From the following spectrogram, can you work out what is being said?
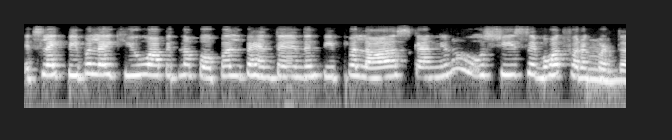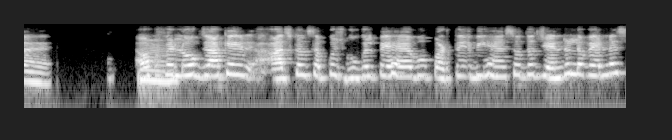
it's like people like you आप इतना पर्पल पहनते हैं then people ask and you know उस चीज़ से बहुत फ़र्क हम्म। पड़ता है। और फिर हम्म लोग जाके आजकल सब कुछ गूगल पे है वो पढ़ते भी हैं so the general awareness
